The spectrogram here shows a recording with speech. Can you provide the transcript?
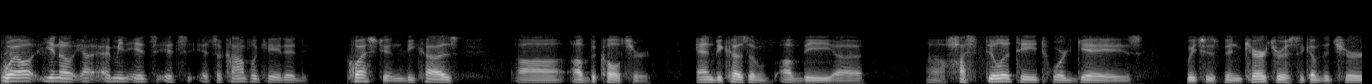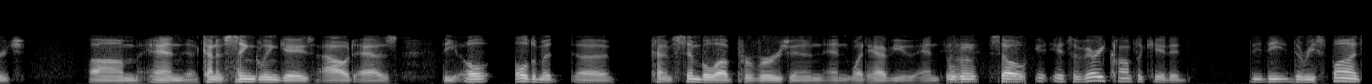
Well, you know, I I mean, it's it's it's a complicated question because uh, of the culture and because of of the uh, uh, hostility toward gays, which has been characteristic of the church, um, and kind of singling gays out as the ul- ultimate uh, kind of symbol of perversion and what have you. And mhm. so it, it's a very complicated the the, the response,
